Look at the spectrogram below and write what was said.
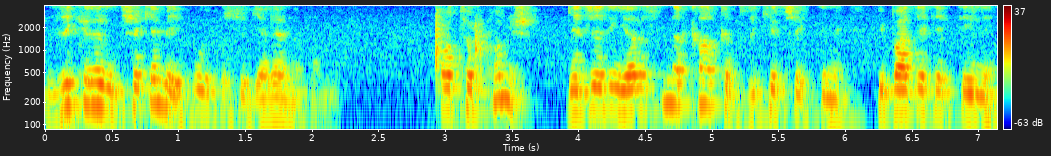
zikrini çekemeyip uykusu gelen adamlar. Otur konuş. Gecenin yarısında kalkıp zikir çektiğini, ibadet ettiğini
